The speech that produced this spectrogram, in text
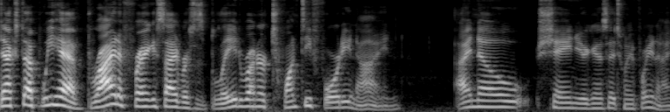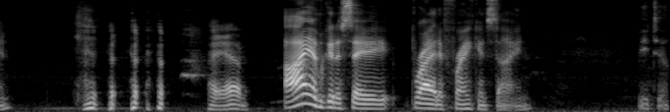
Next up, we have Bride of Frankenstein versus Blade Runner 2049. I know Shane, you're gonna say 2049. I am. I am gonna say Bride of Frankenstein. Me too.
